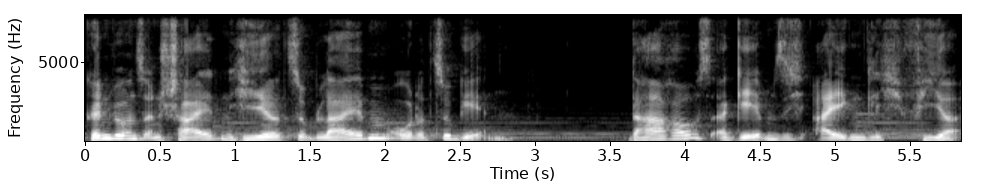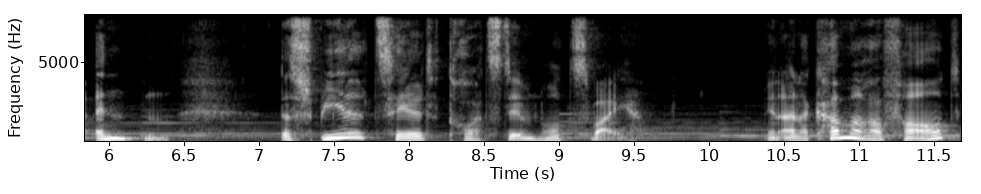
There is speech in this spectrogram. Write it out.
können wir uns entscheiden, hier zu bleiben oder zu gehen. Daraus ergeben sich eigentlich vier Enden. Das Spiel zählt trotzdem nur zwei. In einer Kamerafahrt,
